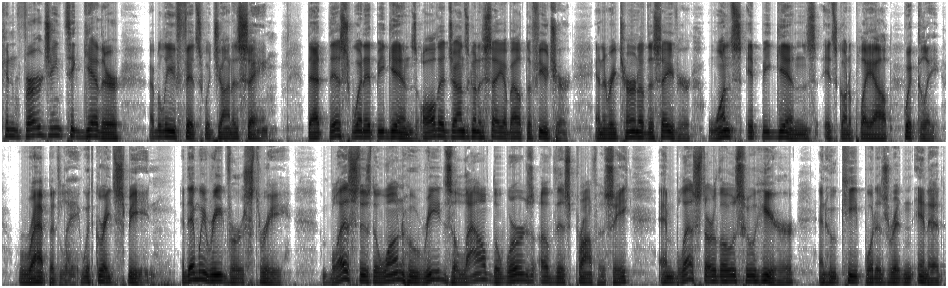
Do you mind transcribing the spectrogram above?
converging together, I believe fits what John is saying that this, when it begins, all that John's going to say about the future and the return of the Savior, once it begins, it's going to play out quickly, rapidly, with great speed. And then we read verse 3 Blessed is the one who reads aloud the words of this prophecy, and blessed are those who hear and who keep what is written in it,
